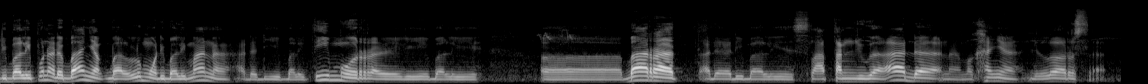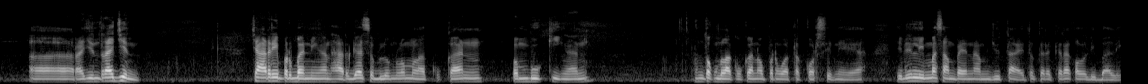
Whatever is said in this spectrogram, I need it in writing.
Di Bali pun ada banyak lu mau di Bali mana? Ada di Bali Timur ada di Bali uh, barat, ada di Bali Selatan juga ada. Nah makanya lo harus uh, rajin-rajin cari perbandingan harga sebelum lo melakukan pembukingan untuk melakukan open water course ini ya. Jadi 5 sampai 6 juta itu kira-kira kalau di Bali.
